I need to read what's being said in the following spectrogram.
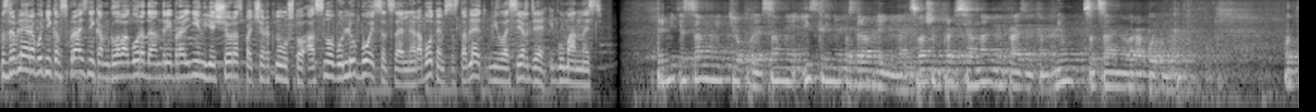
Поздравляя работников с праздником, глава города Андрей Бральнин еще раз подчеркнул, что основу любой социальной работы составляют милосердие и гуманность. Примите самые теплые, самые искренние поздравления с вашим профессиональным праздником, Днем социального работника. Вот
